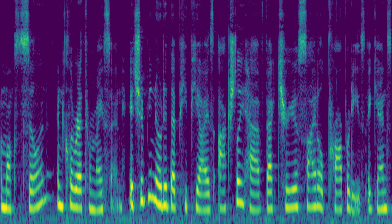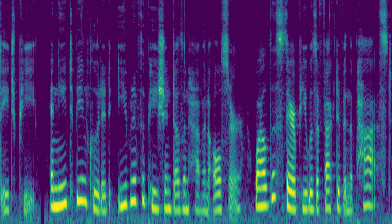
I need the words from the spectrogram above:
amoxicillin, and clarithromycin. It should be noted that PPIs actually have bactericidal properties against HP and need to be included even if the patient doesn't have an ulcer. While this therapy was effective in the past,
